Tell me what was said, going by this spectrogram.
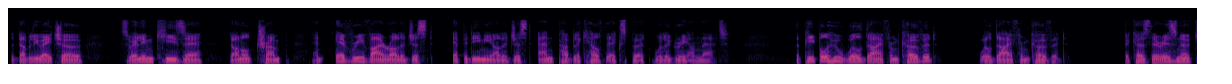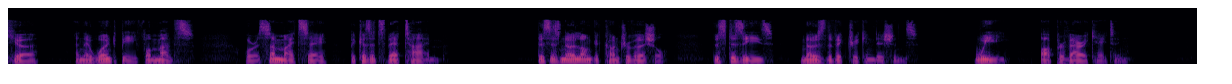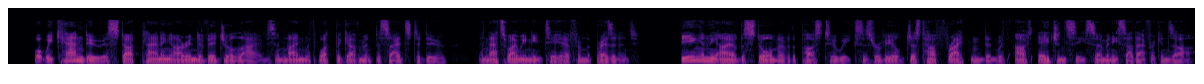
The WHO, Zweli Mkhize, Donald Trump, and every virologist, epidemiologist, and public health expert will agree on that. The people who will die from COVID will die from COVID because there is no cure and there won't be for months, or as some might say, because it's their time. This is no longer controversial. This disease knows the victory conditions. We are prevaricating. What we can do is start planning our individual lives in line with what the government decides to do, and that's why we need to hear from the President. Being in the eye of the storm over the past two weeks has revealed just how frightened and without agency so many South Africans are.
